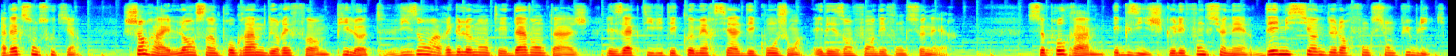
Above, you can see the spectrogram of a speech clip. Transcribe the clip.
Avec son soutien, Shanghai lance un programme de réforme pilote visant à réglementer davantage les activités commerciales des conjoints et des enfants des fonctionnaires. Ce programme exige que les fonctionnaires démissionnent de leurs fonctions publiques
